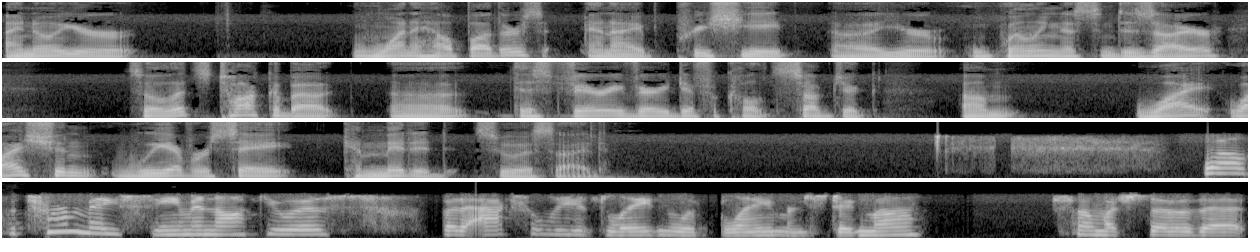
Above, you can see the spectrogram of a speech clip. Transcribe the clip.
I know you're want to help others, and I appreciate uh, your willingness and desire. So let's talk about uh, this very very difficult subject. Um, why why shouldn't we ever say committed suicide? Well, the term may seem innocuous, but actually it's laden with blame and stigma. So much so that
